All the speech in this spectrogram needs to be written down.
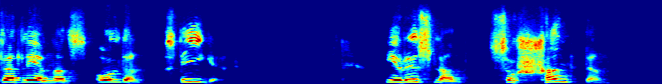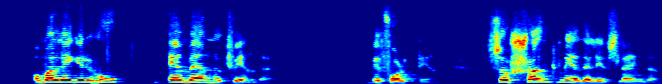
för att levnadsåldern stiger. I Ryssland så sjönk den. Om man lägger ihop män och kvinnor, befolkningen, så sjönk medellivslängden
